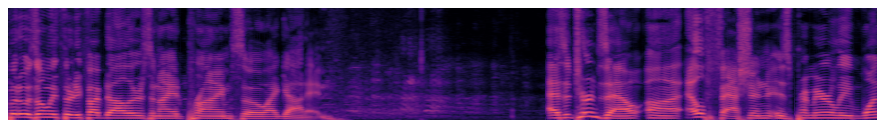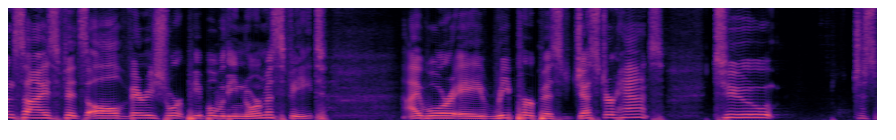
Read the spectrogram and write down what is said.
But it was only $35 and I had Prime, so I got it. As it turns out, uh, elf fashion is primarily one size fits all, very short people with enormous feet. I wore a repurposed jester hat, to just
